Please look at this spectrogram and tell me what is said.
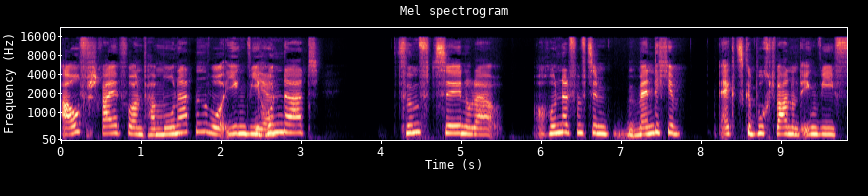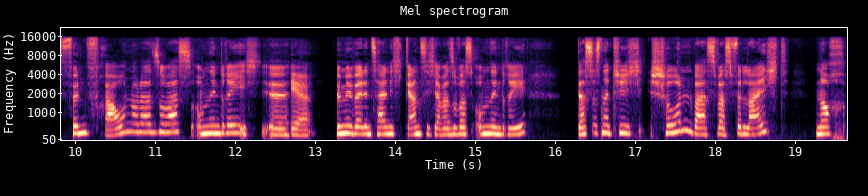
Aufschrei vor ein paar Monaten, wo irgendwie Ja. 115 oder 115 männliche Acts gebucht waren und irgendwie fünf Frauen oder sowas um den Dreh. Ich äh, Ja. bin mir bei den Zahlen nicht ganz sicher, aber sowas um den Dreh. Das ist natürlich schon was, was vielleicht noch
